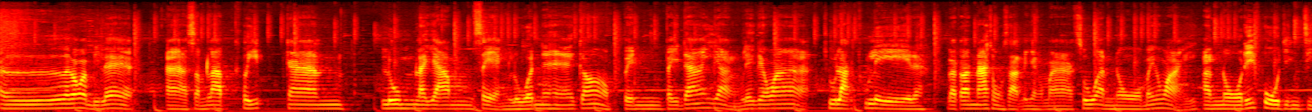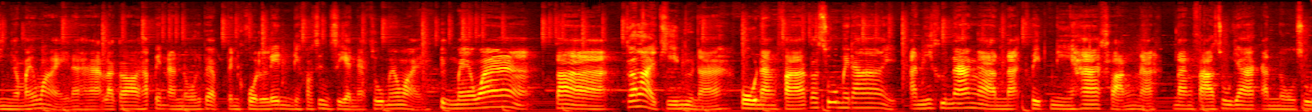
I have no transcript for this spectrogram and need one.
เออ ต้องแบบนี้แหละ อ่าสำหรับคลิปการ ลุมระยำแสงล้วนนะฮะ ก็เป็นไปได้อย่างเรียกได้ว่าทุลักทุเลนะแล้วก็น่าสงสารเป็นอย่างมากสู้อันโนไม่ไหว อันโนที่ฟูจริงๆอะไม่ไหวนะฮะ แล้วก็ถ้าเป็นอันโนที่แบบเป็นคนเล่นที่เขาเซียนเนี่ยสู้ไม่ไหว ถึงแม้ว่าแต่ก็หลายทีมอยู่นะปูนางฟ้าก็สู้ไม่ได้ อันนี้คือหน้างานนะคลิปนี้ 5 ครั้งนะนางฟ้าสู้ยากอันโนสู้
